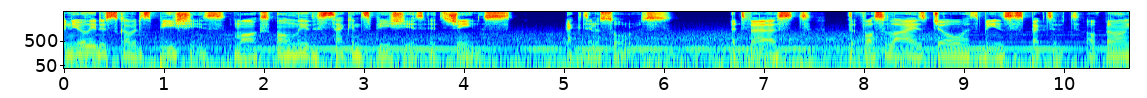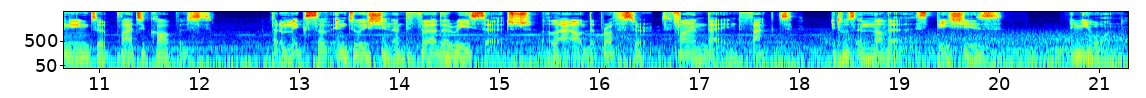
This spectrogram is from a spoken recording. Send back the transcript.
The newly discovered species marks only the second species in its genus, Ectenosaurus. At first, the fossilized jaw has been suspected of belonging to a Platecarpus, but a mix of intuition and further research allowed the professor to find that in fact it was another species, a new one.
